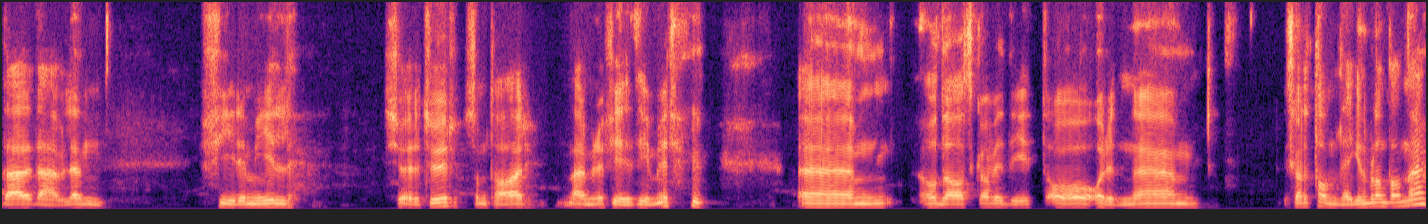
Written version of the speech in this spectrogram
Der det er vel en fire mil kjøretur som tar nærmere fire timer. um, og da skal vi dit og ordne Vi skal til tannlegen bl.a.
